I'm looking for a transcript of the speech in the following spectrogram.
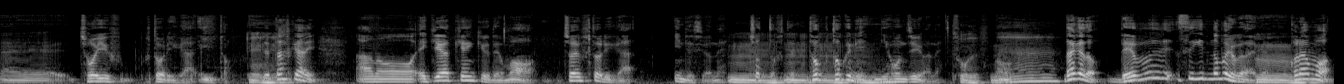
えー、ちょい太りがいいと、えー、で確かにあの疫学研究でもちょい太りがいいんですよね。ちょっと太い。と特に日本人はね。そうですね。だけど、デブすぎるのも良くないね。これはもう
